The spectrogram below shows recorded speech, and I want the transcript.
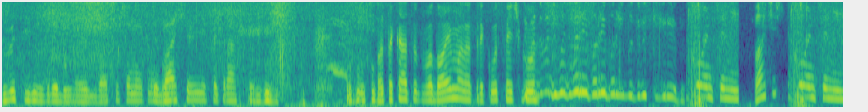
Дивись, скільки тут риби. Бачиш, що Ти бачив її хоч раз? Отака тут водойма на трикутничку. диви, диви, риба, риба, риба, дивись, скільки риби. Кончені. Бачиш? Кончені.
